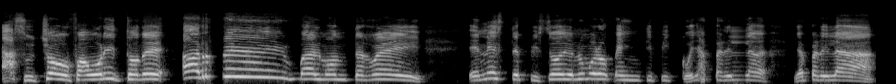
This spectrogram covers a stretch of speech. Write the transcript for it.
a su show favorito de Arriba el Monterrey. En este episodio número 20 y pico, ya perdí la, ya perdí la,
